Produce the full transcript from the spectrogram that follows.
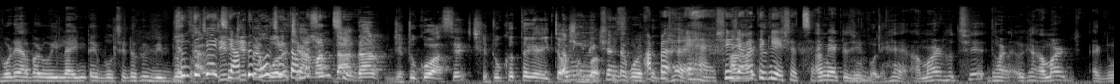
ধরে আবার ওই লাইনটাই বলছে এটা খুবই বিব্রত শুনতে চাইছি, আপনি বলছেন তো, আমরা আমার শুনছি। দাদার যেটুকু আছে সেটুকু থেকে এইটা আমি ইলেকশনটা। করে হ্যাঁ, সেই জায়গা থেকে এসেছে। আমি একটা জিনিস বলি হ্যাঁ আমার হচ্ছে ধরেন ওইখানে আমার একদম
